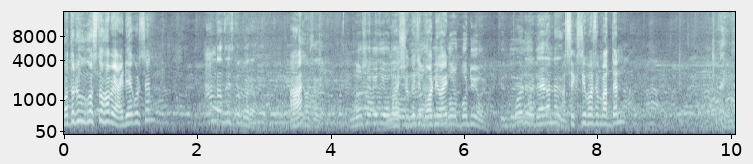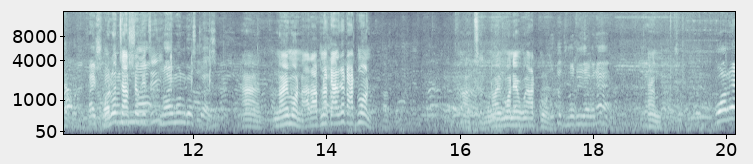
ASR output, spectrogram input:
কতটুকু গোস্ত হবে? আইডিয়া করছেন? আর নশো কেজি। হলে 900 কেজি body weight? বডি হয় কিন্তু বডি সিক্সটি পার্সেন্ট বাদ দেন। ভাই হলো 400 কেজি? নয় মন গোস্ত আছে। হ্যাঁ নয় মন। আর আপনার টার্গেট আট মন? আচ্ছা নয় মন এবং আট মন। হ্যাঁ। পরে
